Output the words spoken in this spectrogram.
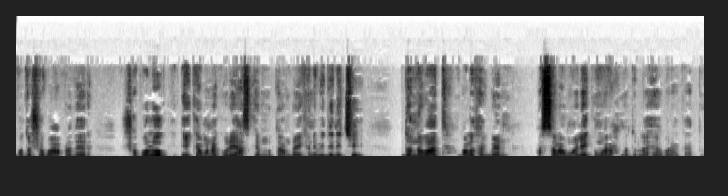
পথসভা আপনাদের সফল হোক। এই কামনা করে আজকের মতো আমরা এখানে বিদায় নিচ্ছি। ধন্যবাদ। ভালো থাকবেন। আসসালামু আলাইকুম রহমতুল্লাহ বারাকাতু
